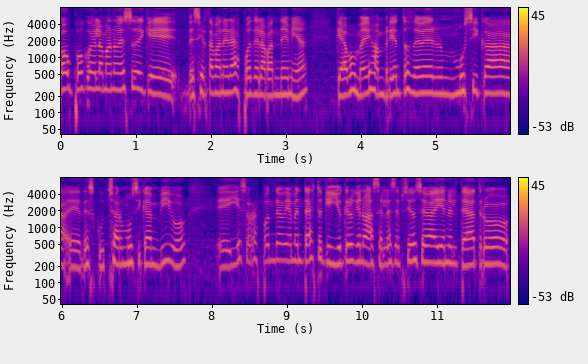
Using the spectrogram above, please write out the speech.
va un poco de la mano eso de que, de cierta manera, después de la pandemia, quedamos medios hambrientos de ver música, eh, de escuchar música en vivo. Eh, y eso responde obviamente a esto que yo creo que no va a ser la excepción, se va ahí en el teatro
